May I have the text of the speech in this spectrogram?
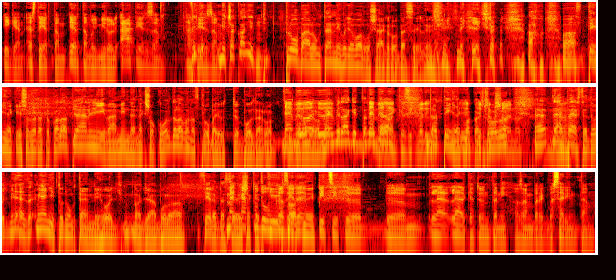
Igen, ezt értem. Értem, hogy miről. Átérzem. Hát érzem. Mi csak annyit próbálunk tenni, hogy a valóságról beszélünk. és a, a tények és az adatok alapján nyilván mindennek sok oldala van, azt próbáljuk több oldalról, de ő, ő, megvilágítani. Nem de, ellenkezik velünk. De a tények ő. Sajnos. Nem, ja. persze, de hogy mi, ez, mi ennyit tudunk tenni, hogy nagyjából a félrebeszéléseket Meg hát tudunk azért egy picit le, lelket önteni az emberekbe, szerintem.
